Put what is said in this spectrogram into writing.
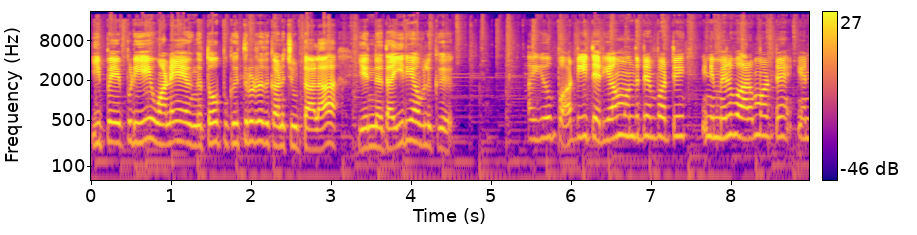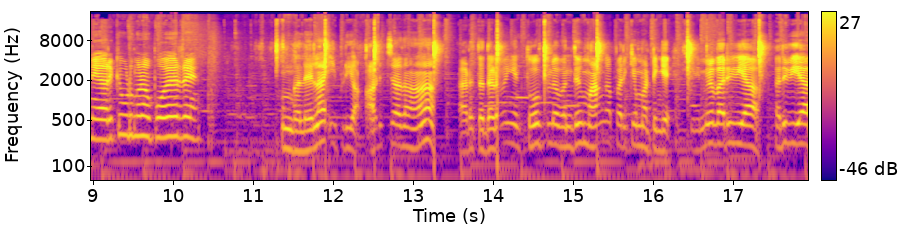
இப்போ எப்படி உனைய எங்கள் தோப்புக்கு திருடுறதுக்கு அனுப்பிச்சி விட்டாளா? என்ன தைரியம் அவளுக்கு? ஐயோ பாட்டி தெரியாமல் வந்துட்டேன் பாட்டி. இனிமேல் வரமாட்டேன். என்னை இறக்கி விடுங்க நான் போயிடுறேன். உங்களெல்லாம் இப்படி அடிச்சாதான் அடுத்த தடவை என் தோப்புல வந்து மாங்காய் பறிக்க மாட்டீங்க. இனிமேல் வருவியா? வருவியா?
